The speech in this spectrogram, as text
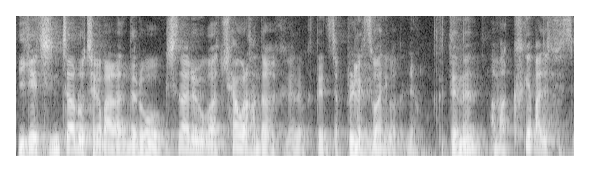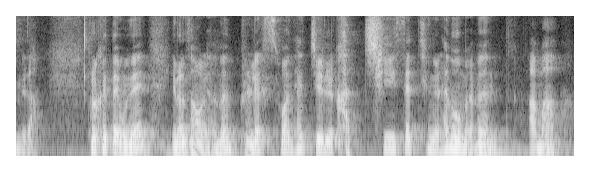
이게 진짜로 제가 말한 대로 시나리오가 최악으로 간다가 그때는 그때 진짜 블랙스완이거든요. 그때는 아마 크게 빠질 수 있습니다. 그렇기 때문에 이런 상황에서는 블랙스완 해지를 같이 세팅을 해놓으면은 아마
